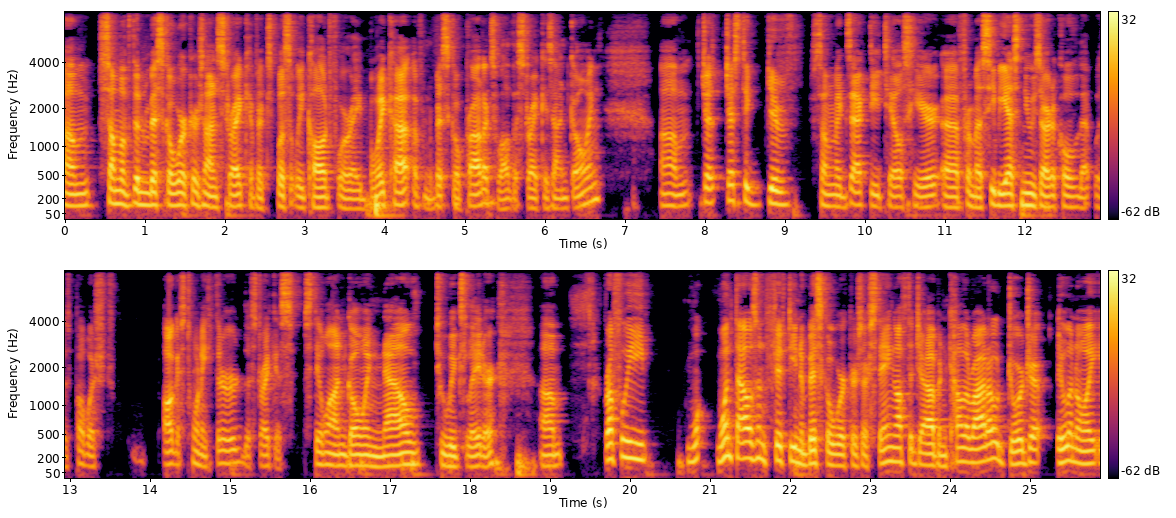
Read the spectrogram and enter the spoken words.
Um, some of the Nabisco workers on strike have explicitly called for a boycott of Nabisco products while the strike is ongoing. Um, just, just to give some exact details here uh, from a CBS News article that was published August 23rd. The strike is still ongoing now, two weeks later. Um, roughly 1,050 Nabisco workers are staying off the job in Colorado, Georgia, Illinois,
